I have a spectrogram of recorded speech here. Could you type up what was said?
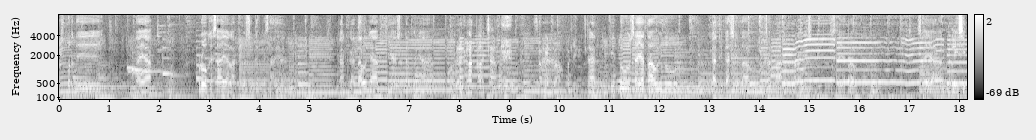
seperti kayak pro ke saya lah positif ke saya. Dan nggak taunya dia sudah punya orang pacar Nah. dan itu saya tahu itu nggak dikasih tahu sama orangnya sendiri. Saya tahu dari saya nelisik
